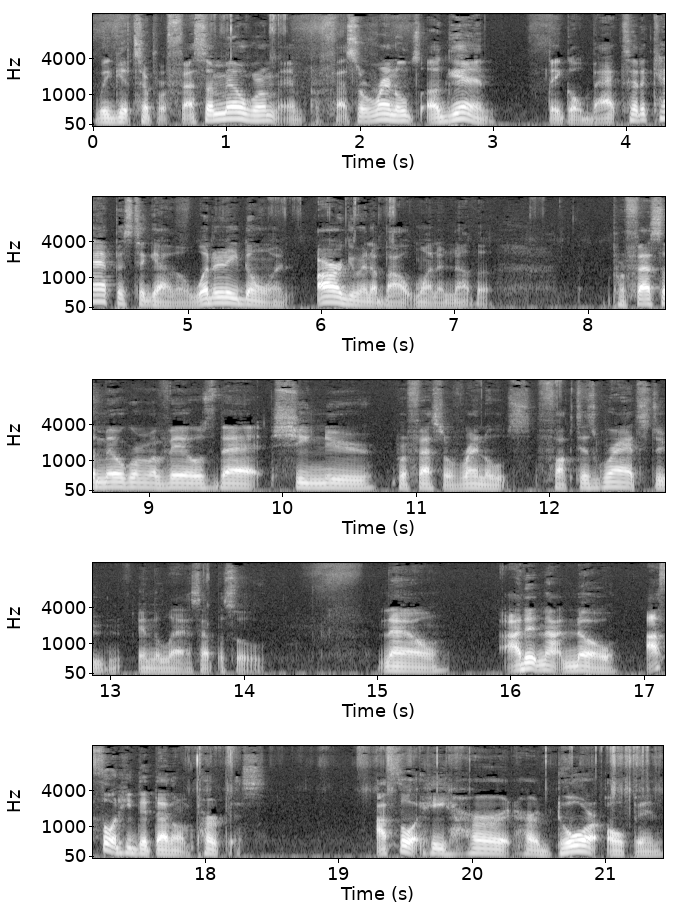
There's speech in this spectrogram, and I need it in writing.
we get to Professor Milgram and Professor Reynolds again. They go back to the campus together. What are they doing? Arguing about one another. Professor Milgram reveals that she knew Professor Reynolds fucked his grad student in the last episode. Now, I did not know. I thought he did that on purpose. I thought he heard her door open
